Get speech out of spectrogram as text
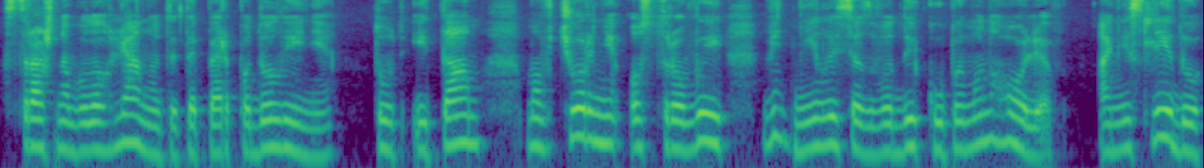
Страшно було глянути тепер по долині. Тут і там, мов чорні острови, віднілися з води купи монголів, ані сліду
